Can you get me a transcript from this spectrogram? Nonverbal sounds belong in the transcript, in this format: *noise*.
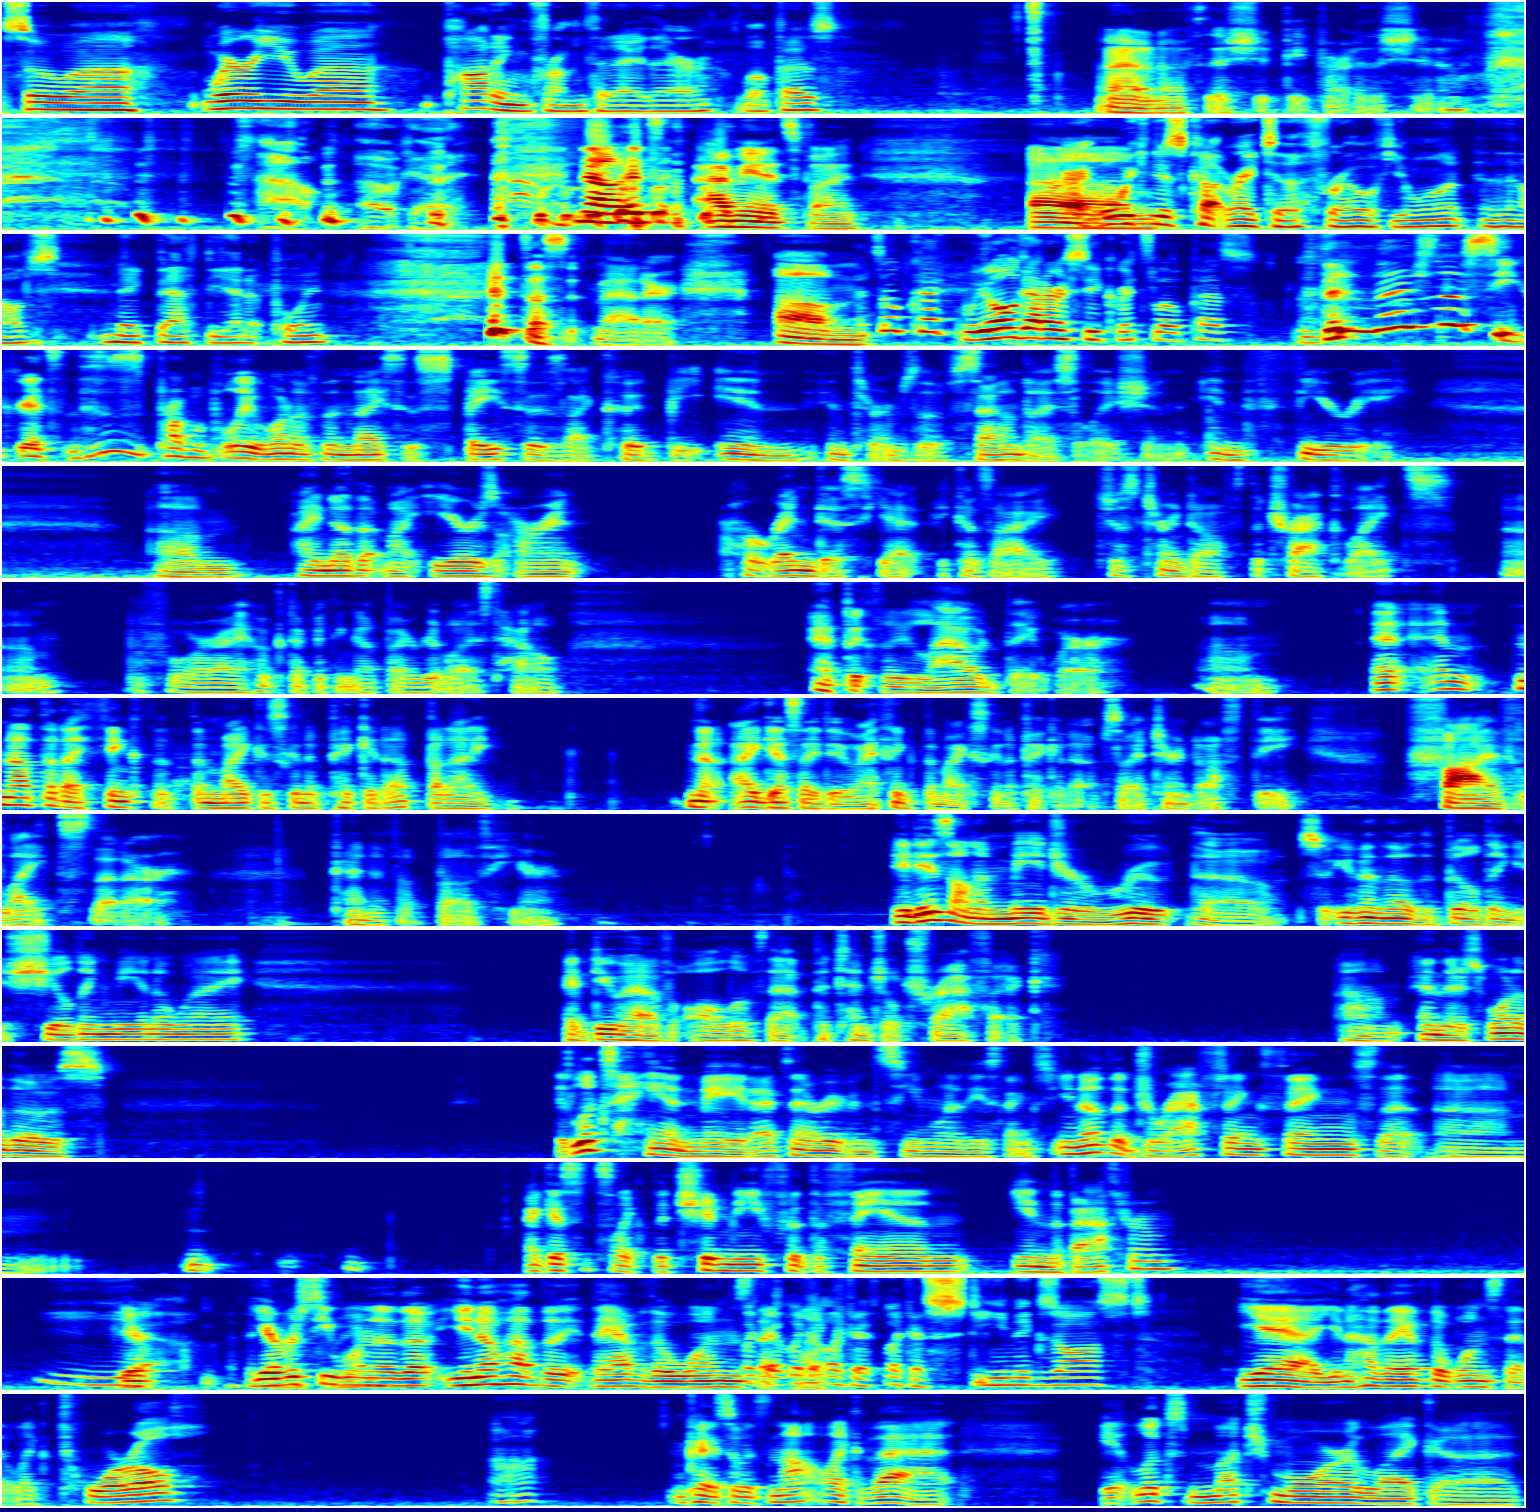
So, uh, where are you uh, potting from today, there, Lopez? I don't know if this should be part of the show. *laughs* Oh, okay. *laughs* no, it's. I mean, it's fine. All right. Well, we Um, can just cut right to the throw if you want, and then I'll just make that the edit point. *laughs* It doesn't matter. Um, It's okay. We all got our secrets, Lopez. there, there's no secrets. This is probably one of the nicest spaces I could be in in terms of sound isolation. In theory, um, I know that my ears aren't horrendous yet because I just turned off the track lights um, before I hooked everything up. I realized how epically loud they were. Um, and, and not that I think that the mic is going to pick it up, but I no, I guess I do. I think the mic's going to pick it up. So I turned off the five lights that are kind of above here. It is on a major route, though. So even though the building is shielding me in a way, I do have all of that potential traffic. Um, and there's one of those. It looks handmade. I've never even seen one of these things. You know the drafting things that um, I guess it's like the chimney for the fan in the bathroom. Yeah. You, you ever see one of the? You know how the they have the ones like that a, like, like, a, like a like a steam exhaust? yeah, you know how they have the ones that like twirl. Uh huh. Okay, so it's not like that. It looks much more like a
